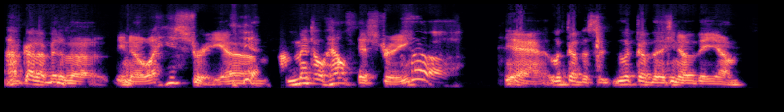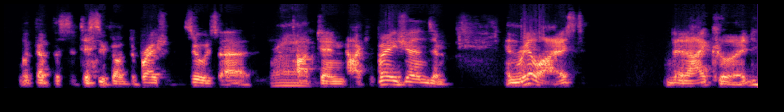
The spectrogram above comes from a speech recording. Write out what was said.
I've got a bit of a you know a history, um, Yeah. a mental health history. Oh, Yeah, looked up the looked up the you know the um looked up the statistics on depression, suicide, right. top ten occupations, and and realized that I could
